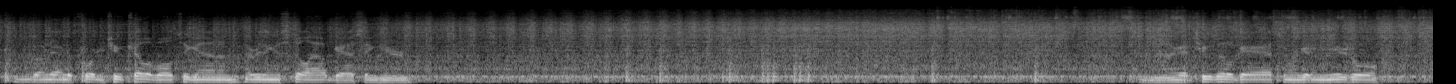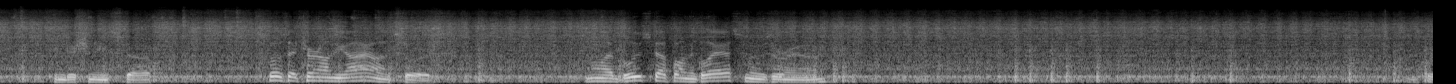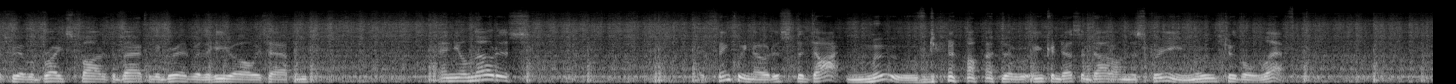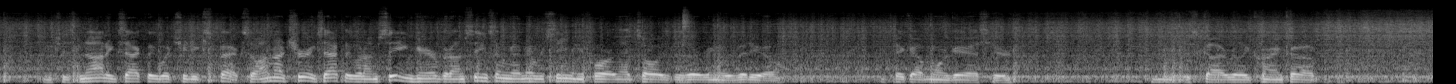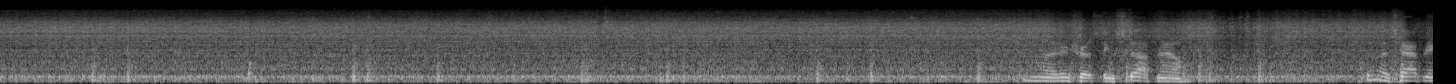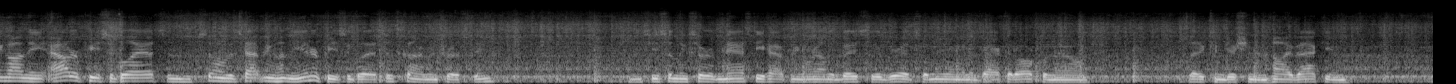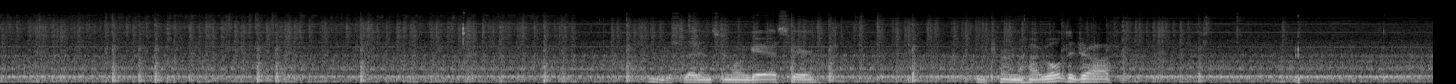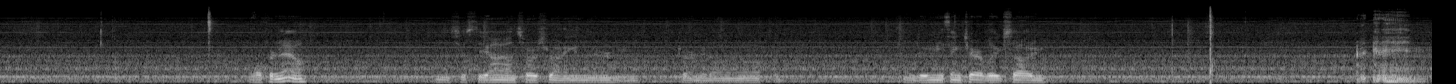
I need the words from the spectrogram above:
I'm going down to 42 kilovolts again and everything is still outgassing here. And I got too little gas and we're getting the usual conditioning stuff. Suppose I turn on the ion source. All that blue stuff on the glass moves around. Of course we have a bright spot at the back of the grid where the heat always happens. And you'll notice, I think we noticed, the dot moved, the incandescent dot on the screen moved to the left. Which is not exactly what you'd expect. So I'm not sure exactly what I'm seeing here, but I'm seeing something I've never seen before, and that's always deserving of a video. Take out more gas here. This guy really crank up. That interesting stuff now. Some of it's happening on the outer piece of glass and some of it's happening on the inner piece of glass. That's kind of interesting. And you see something sort of nasty happening around the base of the grid, so maybe I'm going to back it off for now. Let it condition in high vacuum. And Just let in some more gas here. And turn the high voltage off. Well, for now, it's just the ion source running in there. And turn it on and off. Don't do anything terribly exciting.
